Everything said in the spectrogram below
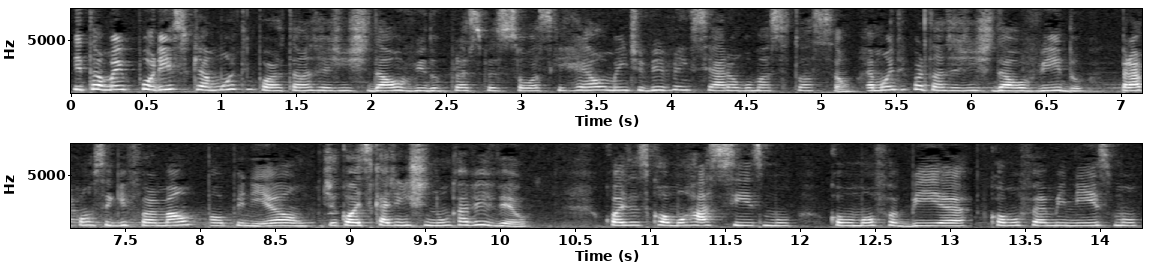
E também por isso que é muito importante a gente dar ouvido para as pessoas que realmente vivenciaram alguma situação. É muito importante a gente dar ouvido para conseguir formar uma opinião de coisas que a gente nunca viveu. Coisas como racismo, como homofobia, como feminismo,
